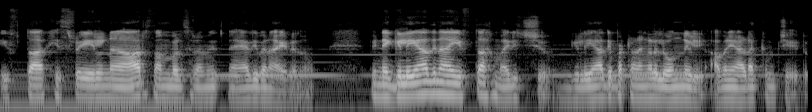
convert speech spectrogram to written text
ഇഫ്താഹ് ഇസ്രയേലിന് ആറ് സംവത്സരം ന്യായാധിപനായിരുന്നു. പിന്നെ ഗിലിയാദിനായി ഇഫ്താഹ് മരിച്ചു. ഗിലിയാദി പട്ടണങ്ങളിൽ ഒന്നിൽ അവനെ അടക്കം ചെയ്തു.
